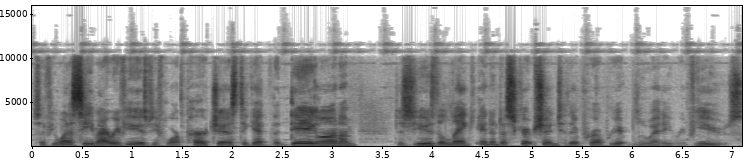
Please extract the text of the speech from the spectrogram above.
So if you want to see my reviews before purchase to get the dig on them, just use the link in the description to the appropriate Bluetti reviews.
